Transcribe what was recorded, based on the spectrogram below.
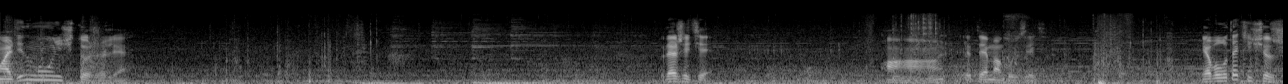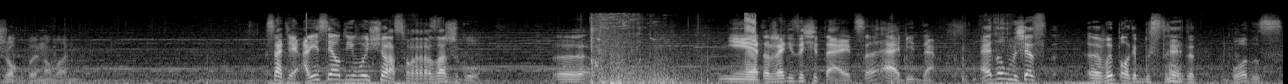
Ну, один мы уничтожили. Подождите. Ага, это я могу взять. Я бы вот эти еще сжег бы, ну ладно. Кстати, а если я вот его еще раз разожгу? Э, Нет, уже не засчитается. А, обидно. А я думал, сейчас э, выполним быстро этот бонус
